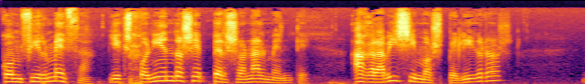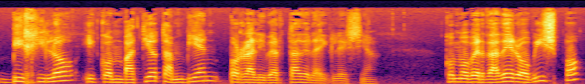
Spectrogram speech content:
Con firmeza y exponiéndose personalmente a gravísimos peligros, vigiló y combatió también por la libertad de la Iglesia como verdadero obispo,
